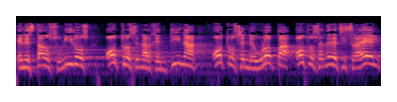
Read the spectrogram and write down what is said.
en Estados Unidos, otros en Argentina, otros en Europa, otros en Eretz Israel.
